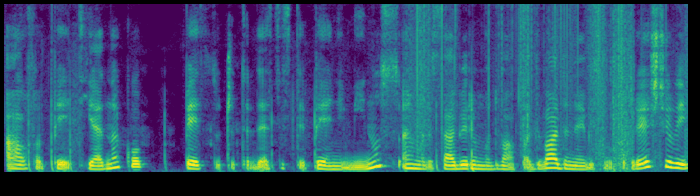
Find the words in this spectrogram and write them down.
alfa 5 jednako 540 stepeni minus. Ajmo da sabiramo 2 pa 2 da ne bismo pogrešili.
